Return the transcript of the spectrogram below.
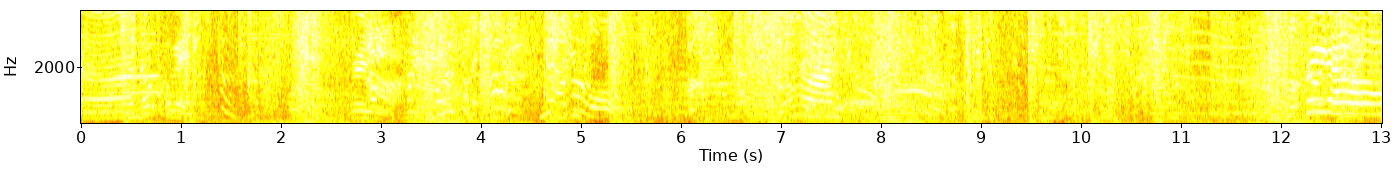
uh, nope, okay. Where is he? Now you fall! Come on. Freedom!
